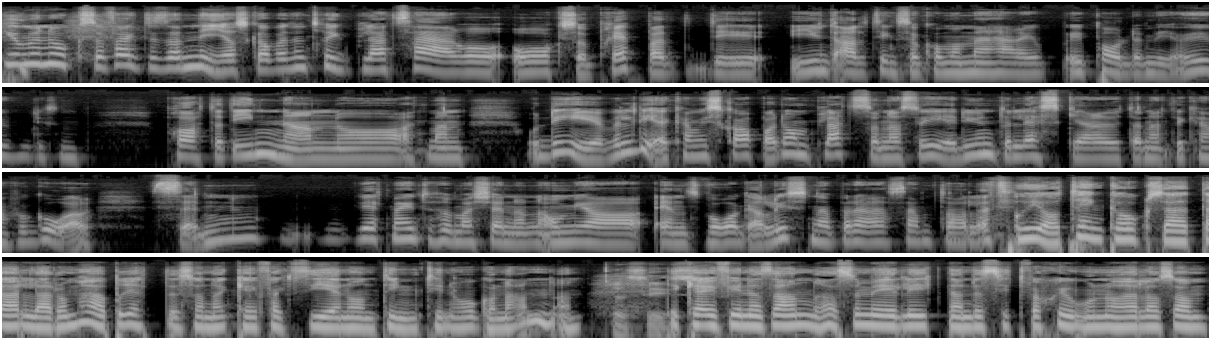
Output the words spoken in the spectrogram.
jo, men också faktiskt att ni har skapat en trygg plats här och, och också preppat. Det är ju inte allting som kommer med här i, i podden. Vi har ju liksom pratat innan och att man, och det är väl det, kan vi skapa de platserna så är det ju inte läskigare utan att det kanske går. Sen vet man ju inte hur man känner om jag ens vågar lyssna på det här samtalet. Och jag tänker också att alla de här berättelserna kan ju faktiskt ge någonting till någon annan. Precis. Det kan ju finnas andra som är i liknande situationer eller som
